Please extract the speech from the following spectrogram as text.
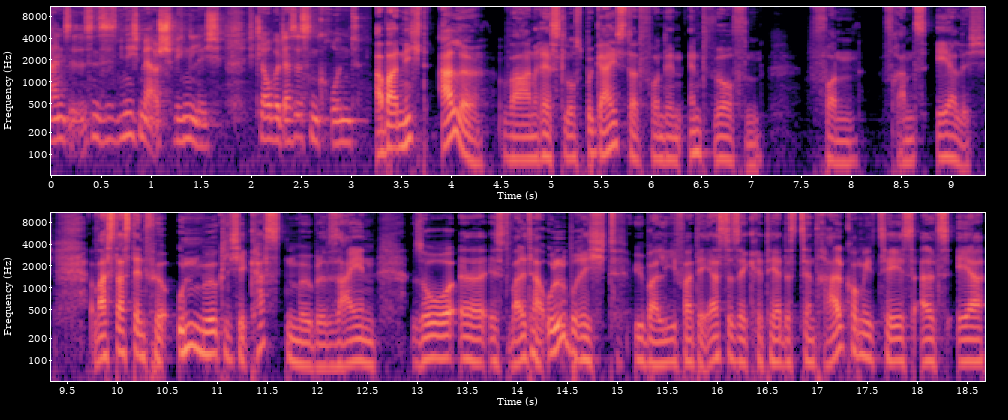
sind sie nicht mehr erschwinglich. Ich glaube, das ist ein Grund. Aber nicht alle waren restlos begeistert von den Entwürfen von Franz Ehrlich. Was das denn für unmögliche Kastenmöbel seien, so äh, ist Walter Ulbricht überliefert, der erste Sekretär des Zentralkomitees, als er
